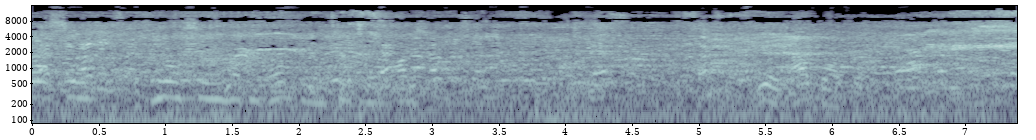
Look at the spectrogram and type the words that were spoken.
you don't sing Yeah, I bought that.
